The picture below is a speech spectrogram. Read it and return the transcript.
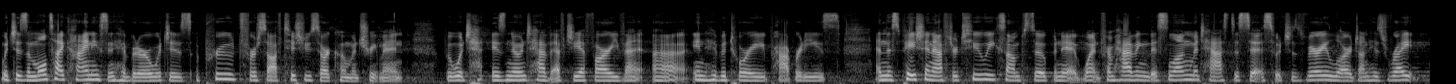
which is a multi-kinase inhibitor, which is approved for soft tissue sarcoma treatment, but which is known to have FGFR event, uh, inhibitory properties. And this patient, after two weeks on pazopanib, went from having this lung metastasis, which is very large on his right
